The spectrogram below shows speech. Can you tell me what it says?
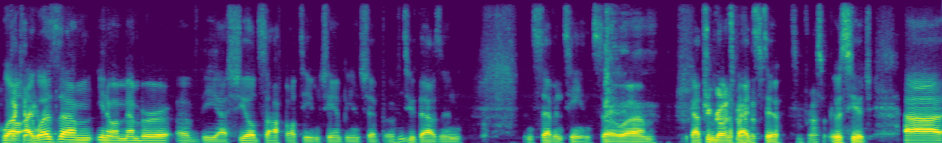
Well, I was, um, you know, a member of the uh, Shield softball team championship of 2017. So um, got some bona fides too. It's impressive. It was huge. Uh,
